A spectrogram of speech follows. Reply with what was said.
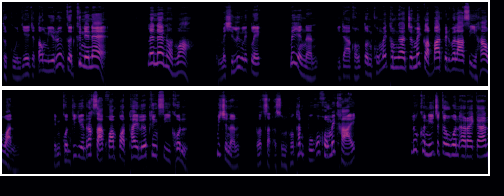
ตระกูลเย่จะต้องมีเรื่องเกิดขึ้นแน่ๆ และแน่นอนว่า มันไม่ใช่เรื่องเล็กๆ ไม่อย่างนั้นบิดาของตนคงไม่ทำงานจนไม่กลับบ้านเป็นเวลาสี่ห้าวัน เห็นคนที่ยืนรักษาความปลอดภัยเหลือเพียงสี่คน มิฉะนั้นรถสัตว์อสูรของท่านปู่ก็คงไม่ขาย ลูกคนนี้จะกังวลอะไรกัน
